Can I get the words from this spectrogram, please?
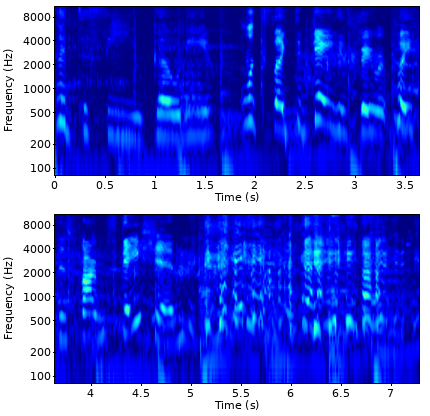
Good to see you, Goaty. Looks like today his favorite place is Farm Station.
